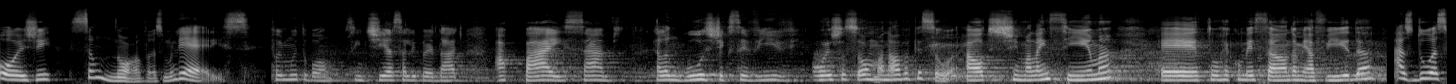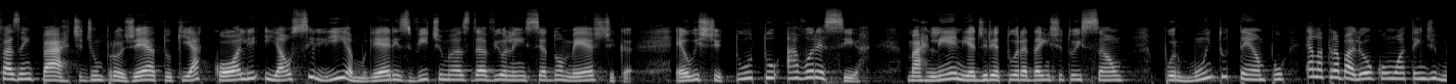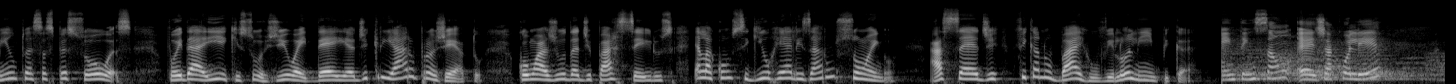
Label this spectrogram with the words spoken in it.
hoje são novas mulheres. Foi muito bom sentir essa liberdade, a paz, sabe? Aquela angústia que você vive. Hoje eu sou uma nova pessoa, a autoestima lá em cima, estou é, recomeçando a minha vida. As duas fazem parte de um projeto que acolhe e auxilia mulheres vítimas da violência doméstica. É o Instituto Avorecer. Marlene é diretora da instituição. Por muito tempo, ela trabalhou com o atendimento a essas pessoas. Foi daí que surgiu a ideia de criar o projeto. Com a ajuda de parceiros, ela conseguiu realizar um sonho. A sede fica no bairro Vila Olímpica. A intenção é de acolher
